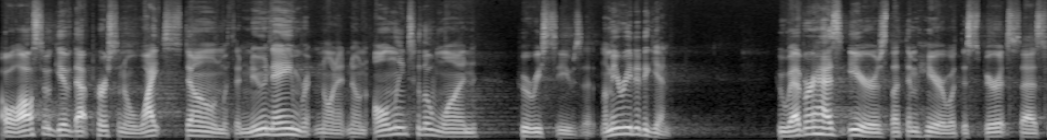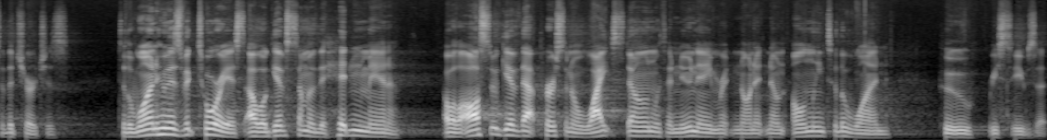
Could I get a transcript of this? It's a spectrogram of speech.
I will also give that person a white stone with a new name written on it, known only to the one who receives it. Let me read it again. Whoever has ears, let them hear what the Spirit says to the churches. To the one who is victorious, I will give some of the hidden manna. I will also give that person a white stone with a new name written on it, known only to the one who receives it.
